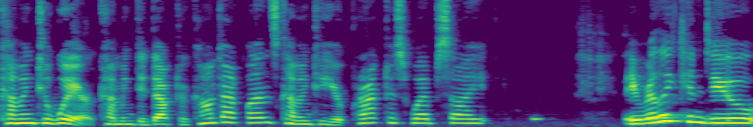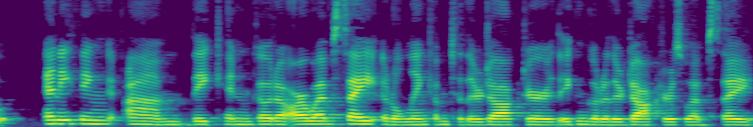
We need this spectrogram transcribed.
coming to where? Coming to Dr. Contact Lens? Coming to your practice website? They really can do anything. Um, they can go to our website, it'll link them to their doctor. They can go to their doctor's website.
